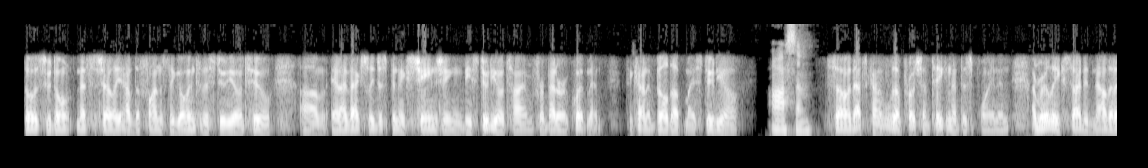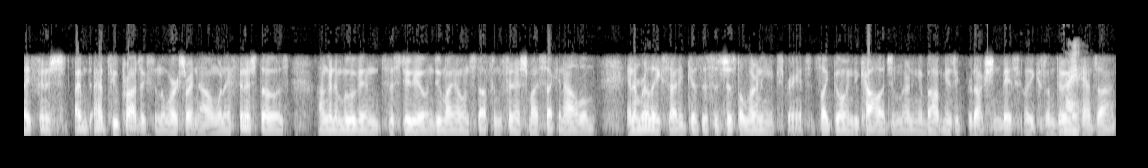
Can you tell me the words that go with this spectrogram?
Those who don't necessarily have the funds to go into the studio too, um, and I've actually just been exchanging the studio time for better equipment to kind of build up my studio. awesome. So that's kind of the approach I've taken at this point, and I'm really excited now that I finish. I'm, I have two projects in the works right now, and when I finish those, I'm going to move into the studio and do my own stuff and finish my second album. And I'm really excited because this is just a learning experience. It's like going to college and learning about music production, basically, because I'm doing Right. it hands-on.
